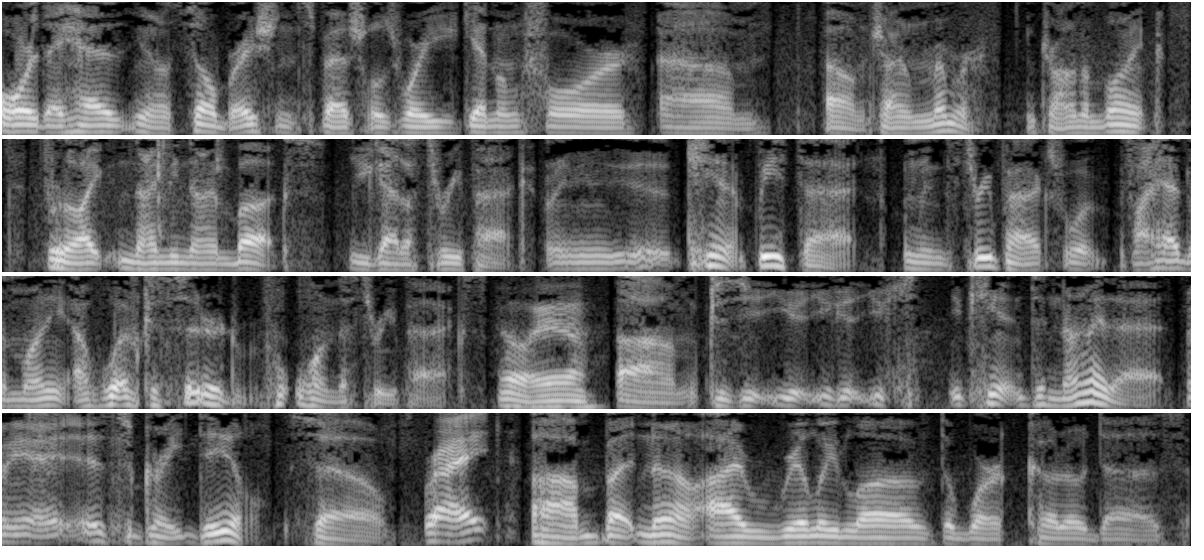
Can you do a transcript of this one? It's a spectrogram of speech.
Or they had you know celebration specials where you get them for um, Oh, I'm trying to remember. I'm drawing a blank. For like 99 bucks, you got a three pack. I mean, you can't beat that. I mean, the three packs, would, if I had the money, I would have considered one of the three packs. Oh, yeah. Um, cause you, you, you, you, you can't deny that. I mean, it's a great deal. So, Right. um, but no, I really love the work Koto does,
